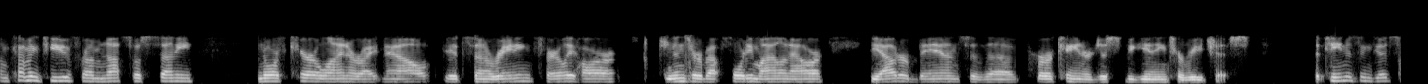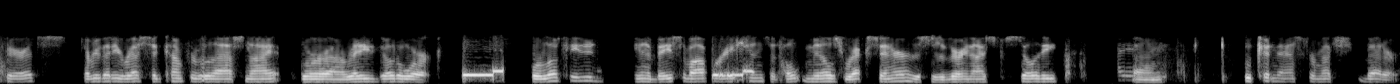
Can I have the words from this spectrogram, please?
I'm coming to you from not so sunny North Carolina right now. It's uh, raining fairly hard. Winds are about 40 mile an hour. The outer bands of the hurricane are just beginning to reach us. The team is in good spirits. Everybody rested comfortably last night. We're uh, ready to go to work. We're located in a base of operations at Hope Mills Rec Center. This is a very nice facility. Um, who couldn't ask for much better?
